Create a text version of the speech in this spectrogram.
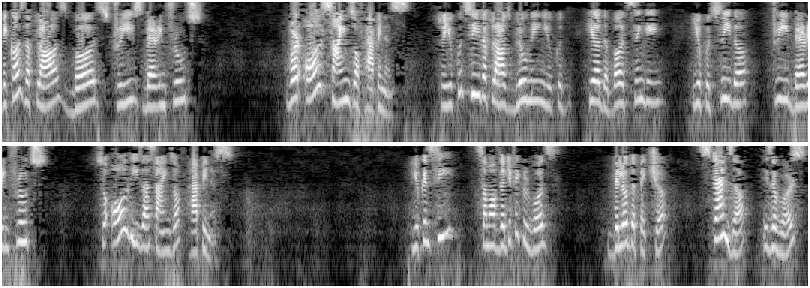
Because the flowers, birds, trees bearing fruits were all signs of happiness. So you could see the flowers blooming, you could hear the birds singing, you could see the tree bearing fruits. So all these are signs of happiness. You can see some of the difficult words below the picture. Stanza is a verse.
